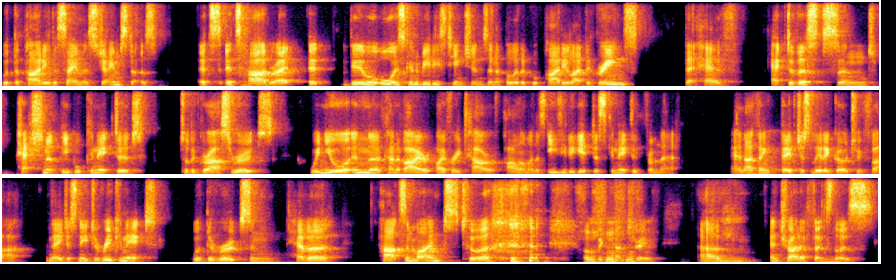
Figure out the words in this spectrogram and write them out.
with the party the same as James does. It's it's mm. hard, right? It, there are always going to be these tensions in a political party like the Greens that have activists and passionate people connected to the grassroots. When you're in the kind of ivory tower of parliament, it's easy to get disconnected from that. And I mm. think they've just let it go too far. And they just need to reconnect with the roots and have a hearts and minds tour of the country um, and try to fix mm. those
